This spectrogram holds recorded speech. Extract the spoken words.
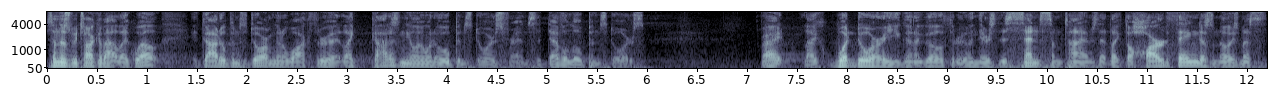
Sometimes we talk about, like, well, if God opens a door, I'm going to walk through it. Like, God isn't the only one who opens doors, friends. The devil opens doors. Right? Like, what door are you going to go through? And there's this sense sometimes that, like, the hard thing doesn't always mess,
